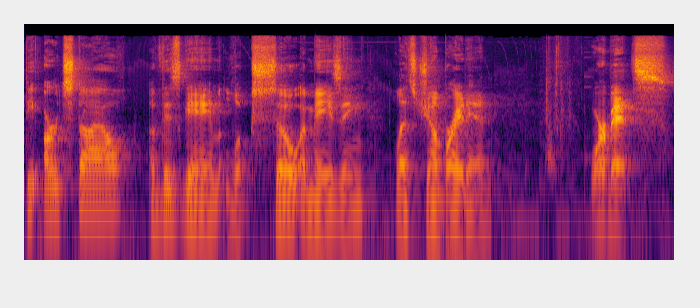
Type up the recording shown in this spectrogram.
The art style of this game looks so amazing. Let's jump right in. Warbits.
